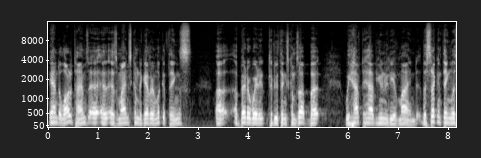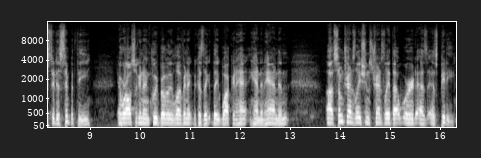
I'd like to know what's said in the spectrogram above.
And a lot of times, as, as minds come together and look at things, uh, a better way to, to do things comes up. But we have to have unity of mind. The second thing listed is sympathy. And we're also going to include brotherly love in it because they, they walk in hand, hand in hand. And uh, some translations translate that word as, as pity.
